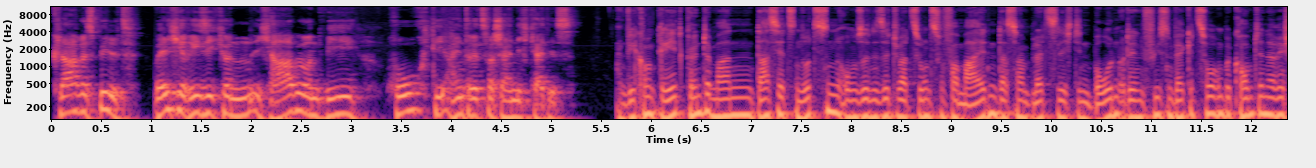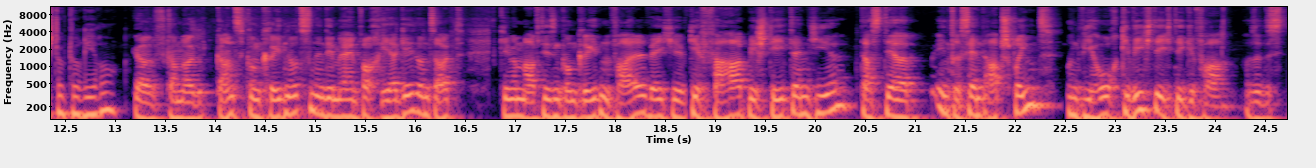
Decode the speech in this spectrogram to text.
klares Bild, welche Risiken ich habe und wie hoch die Eintrittswahrscheinlichkeit ist. Und wie konkret könnte man das jetzt nutzen, um so eine Situation zu vermeiden, dass man plötzlich den Boden oder den Füßen weggezogen bekommt in der Restrukturierung? Ja, das kann man ganz konkret nutzen, indem man einfach hergeht und sagt, gehen wir mal auf diesen konkreten Fall, welche Gefahr besteht denn hier, dass der Interessent abspringt und wie hoch gewichte ich die Gefahr? Also das,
